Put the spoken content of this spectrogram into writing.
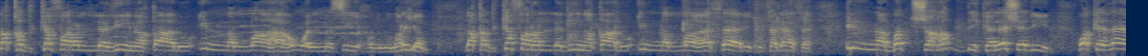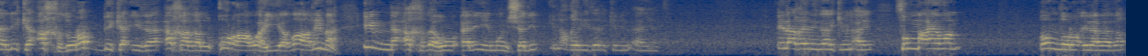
لقد كفر الذين قالوا إن الله هو المسيح ابن مريم. لقد كفر الذين قالوا إن الله ثالث ثلاثة. إن بطش ربك لشديد وكذلك أخذ ربك إذا أخذ القرى وهي ظالمة. إن أخذه أليم شديد. إلى غير ذلك من الآيات. إلى غير ذلك من الآيات ثم أيضا انظروا إلى ماذا؟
